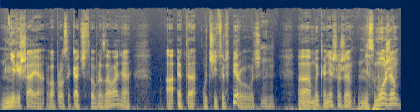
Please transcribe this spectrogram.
не решая вопросы качества образования, а это учитель в первую очередь, мы, конечно же, не сможем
